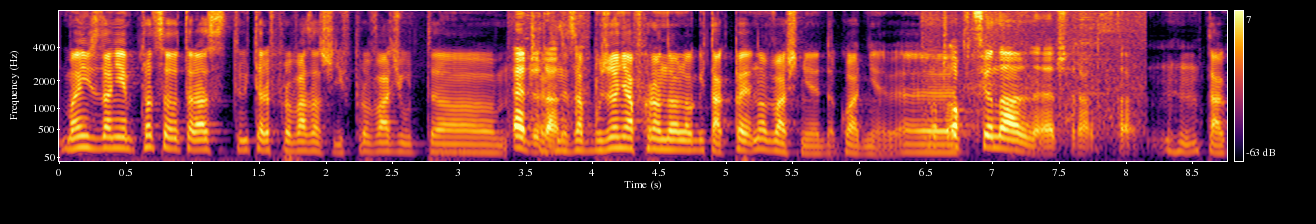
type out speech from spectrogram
moim zdaniem to, co teraz Twitter wprowadza, czyli wprowadził to Edge pewne rank. zaburzenia w chronologii, tak, no właśnie, dokładnie. E, Znaczy opcjonalny edge rank, tak. Mhm, tak,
